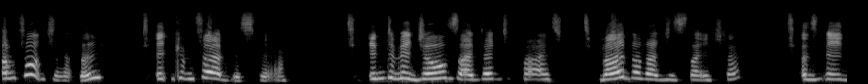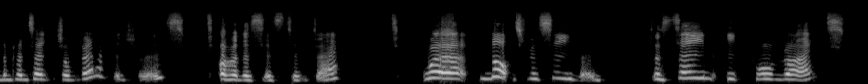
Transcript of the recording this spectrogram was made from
Unfortunately, it confirmed this fear. Individuals identified by the legislation as being the potential beneficiaries of an assisted death were not receiving the same equal rights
